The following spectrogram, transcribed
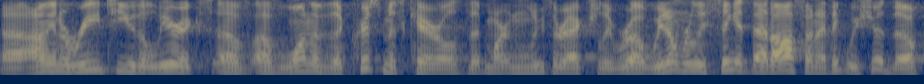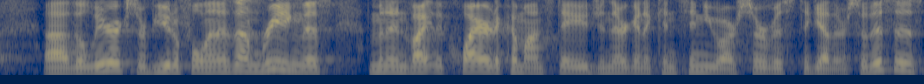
Uh, I'm going to read to you the lyrics of, of one of the Christmas carols that Martin Luther actually wrote. We don't really sing it that often. I think we should, though. Uh, the lyrics are beautiful. And as I'm reading this, I'm going to invite the choir to come on stage and they're going to continue our service together. So this is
